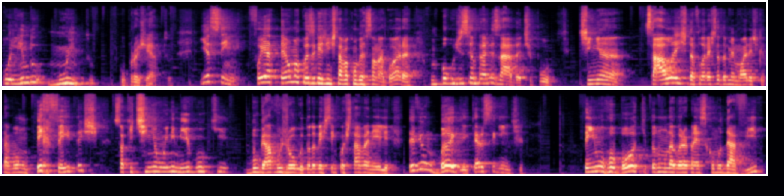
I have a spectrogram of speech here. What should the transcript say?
polindo muito o projeto. E assim, foi até uma coisa que a gente estava conversando agora, um pouco descentralizada. Tipo, tinha salas da Floresta da Memórias que estavam perfeitas, só que tinha um inimigo que bugava o jogo toda vez que você encostava nele. Teve um bug que era o seguinte: tem um robô que todo mundo agora conhece como Davi,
